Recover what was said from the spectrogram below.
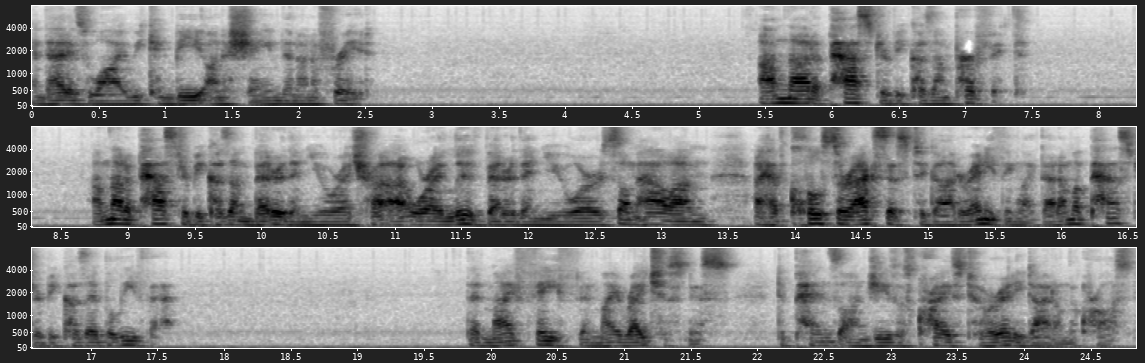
And that is why we can be unashamed and unafraid. I'm not a pastor because I'm perfect. I'm not a pastor because I'm better than you or I try or I live better than you or somehow I'm I have closer access to God or anything like that. I'm a pastor because I believe that. That my faith and my righteousness depends on Jesus Christ who already died on the cross,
